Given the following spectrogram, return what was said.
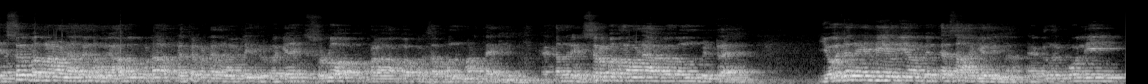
ಹೆಸರು ಬದಲಾವಣೆ ಆದರೆ ನಾವು ಯಾವುದೂ ಕೂಡ ಪ್ರತಿಭಟನೆ ಆಗಲಿ ಇದ್ರ ಬಗ್ಗೆ ಸುಳ್ಳು ಅಪ- ಅಪಪ್ರಚಾರವನ್ನು ಮಾಡ್ತಾ ಇರಲಿಲ್ಲ. ಯಾಕಂದ್ರೆ ಹೆಸರು ಬದಲಾವಣೆ ಆಗೋದು ಒಂದು ಬಿಟ್ರೆ ಯೋಜನೆಯಲ್ಲಿ ಏನು ಯಾವ ವ್ಯತ್ಯಾಸ ಆಗಿರಲಿಲ್ಲ. ಯಾಕಂದ್ರೆ ಕೂಲಿ,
